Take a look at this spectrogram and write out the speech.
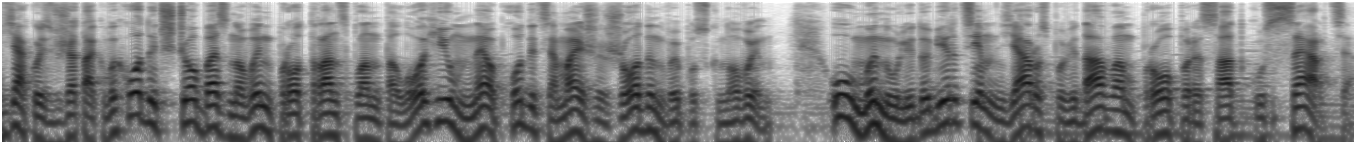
Якось вже так виходить, що без новин про трансплантологію не обходиться майже жоден випуск новин. У минулій добірці я розповідав вам про пересадку серця.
